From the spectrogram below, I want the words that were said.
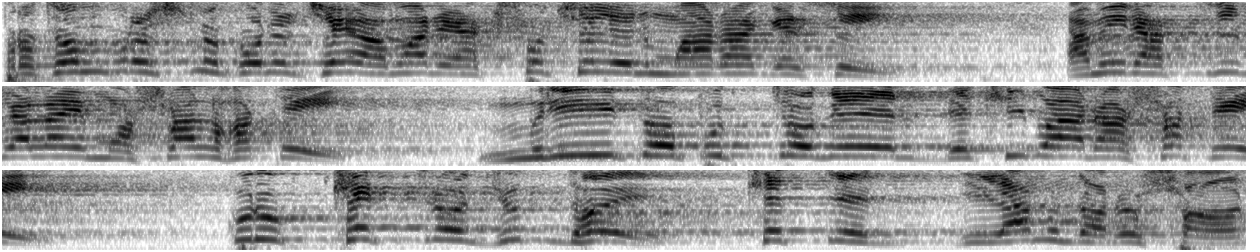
প্রথম প্রশ্ন করেছে, আমার একশো ছেলের মারা গেছে। আমি রাত্রিবেলায় মশাল হাতে মৃত পুত্রদের দেখিবার আশাতে কুরুক্ষেত্র যুদ্ধ ক্ষেত্রে দিলাম দর্শন।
